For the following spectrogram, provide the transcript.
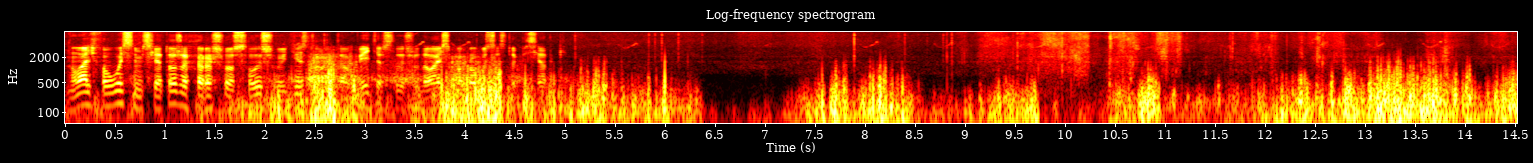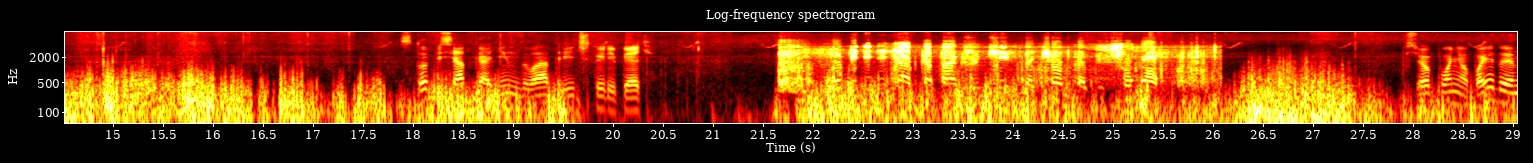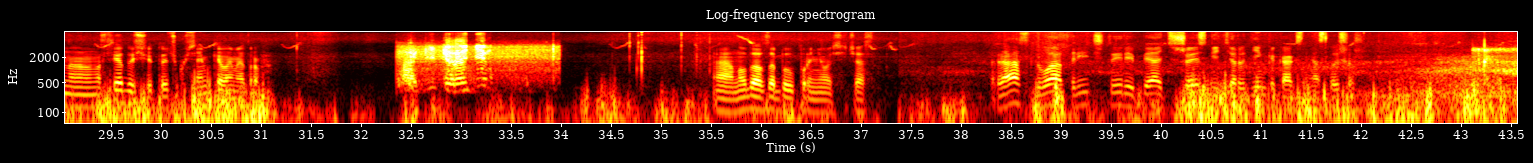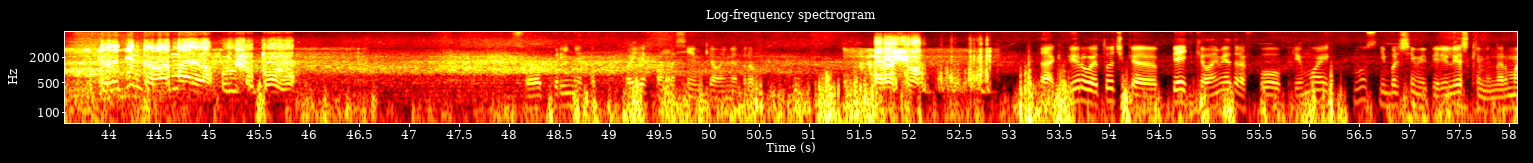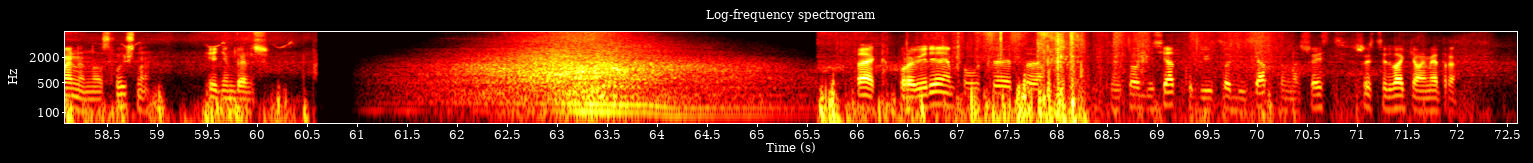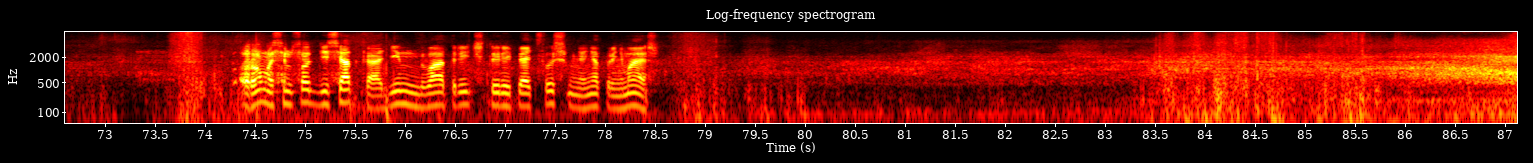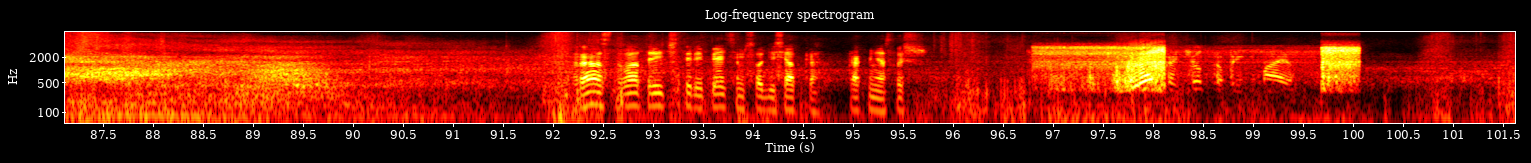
Ну, Альфа-80 я тоже хорошо слышу, единственное, там ветер слышу. Давай сейчас попробую со 150-ки. пятка один два три четыре пять 5. 150-ка также, чисто, четко, без шумов. Все, понял. Поеду я на, на следующую точку, 7 километров. А Гипер один? А, ну да, забыл про него сейчас. Раз, два, три, четыре, пять, шесть, гетеродинка, как с меня слышишь? Гетеродинка нормально, слышу тоже. Все принято. Поехал на 7 километров. Хорошо. Так, первая точка 5 километров по прямой. Ну, с небольшими перелесками. Нормально нас слышно. Едем дальше. Так, проверяем, получается 710, 910 на 6, 6,2 километра. Рома 710, 1, 2, 3, 4, 5. Слышишь меня? Нет, принимаешь? Раз, два, три, четыре, пять, семьсот десятка. Как меня слышишь? Громко, четко принимаю.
